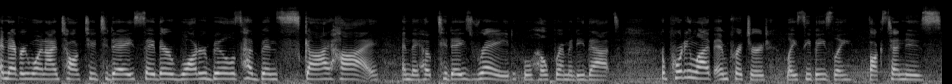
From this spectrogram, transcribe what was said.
And everyone I talked to today say their water bills have been sky high, and they hope today's raid will help remedy that. Reporting live in Prichard, Lacey Beasley, Fox 10 News.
